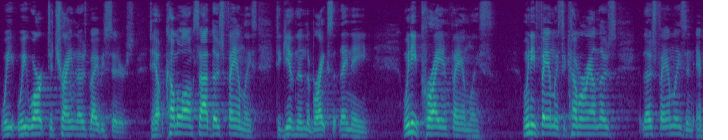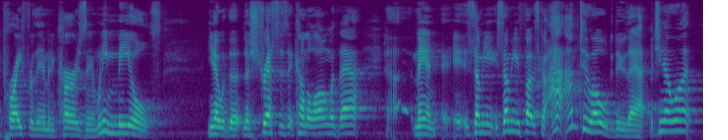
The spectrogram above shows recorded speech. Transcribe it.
We, we work to train those babysitters to help come alongside those families to give them the breaks that they need. We need praying families. We need families to come around those, those families and, and pray for them and encourage them. We need meals. You know, the, the stresses that come along with that. Uh, man, some of you, some of you folks go, I, I'm too old to do that. But you know what?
